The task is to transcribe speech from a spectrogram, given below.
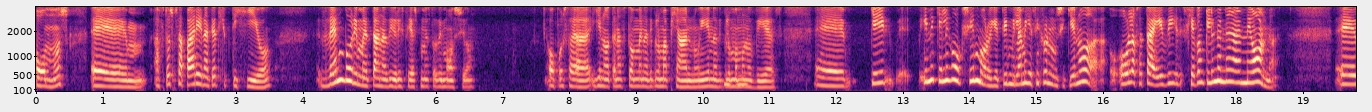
Όμως, ε, αυτός που θα πάρει ένα τέτοιο πτυχίο δεν μπορεί μετά να διοριστεί ας πούμε στο δημόσιο. Όπως θα γινόταν αυτό με ένα δίπλωμα πιάνου ή ένα δίπλωμα mm-hmm. μονοδίας. Ε, και είναι και λίγο οξύμορο γιατί μιλάμε για σύγχρονη μουσική ενώ όλα αυτά τα είδη σχεδόν κλείνουν ένα αιώνα. Ε,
